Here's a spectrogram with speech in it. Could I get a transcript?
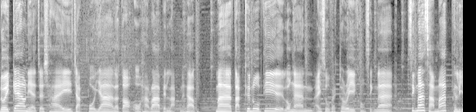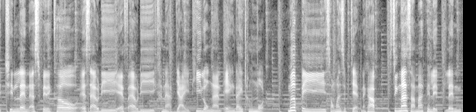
โดยแก้วเนี่ยจะใช้จากโฮย่าแล้วก็โอฮาร่าเป็นหลักนะครับ มาตัดขึ้นรูปที่โรงงาน i s u Factory ของ Sigma Sigma สามารถผลิตชิ้นเลนส์ aspherical SLD FLD ขนาดใหญ่ที่โรงงานเองได้ทั้งหมด เมื่อปี 2017 นะครับ Sigma สามารถผลิตเลนส์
